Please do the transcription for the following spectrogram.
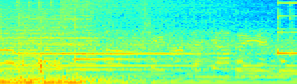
加班人。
